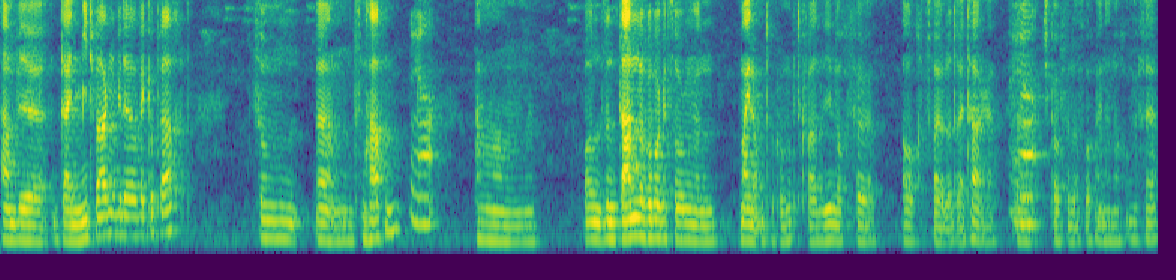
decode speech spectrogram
haben wir deinen Mietwagen wieder weggebracht zum, ähm, zum Hafen. Ja. Ähm, und sind dann rübergezogen in meine Unterkunft quasi noch für auch zwei oder drei Tage. Für, ja. Ich glaube für das Wochenende noch ungefähr.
